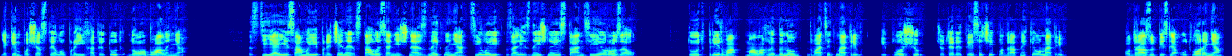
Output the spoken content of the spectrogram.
яким пощастило приїхати тут до обвалення. З тієї самої причини сталося нічне зникнення цілої залізничної станції Розел. Тут прірва мала глибину 20 метрів і площу 4 тисячі квадратних кілометрів. Одразу після утворення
